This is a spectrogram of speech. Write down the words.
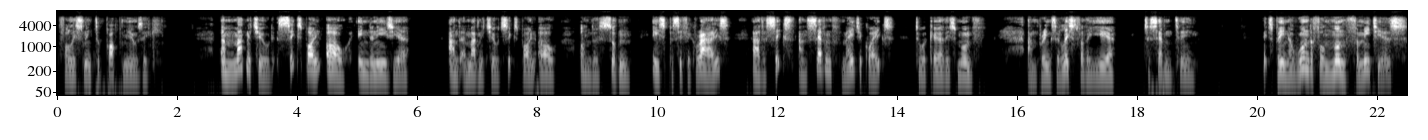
for listening to pop music. A magnitude 6.0 Indonesia and a magnitude 6.0 on the southern East Pacific Rise are the sixth and seventh major quakes to occur this month and brings the list for the year to 17. It's been a wonderful month for meteors.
